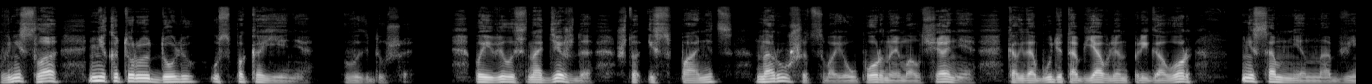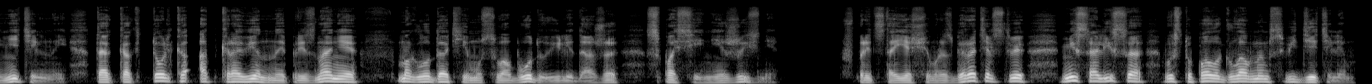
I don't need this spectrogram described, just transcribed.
внесла некоторую долю успокоения в их душе. Появилась надежда, что испанец нарушит свое упорное молчание, когда будет объявлен приговор несомненно обвинительный, так как только откровенное признание могло дать ему свободу или даже спасение жизни. В предстоящем разбирательстве мисс Алиса выступала главным свидетелем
